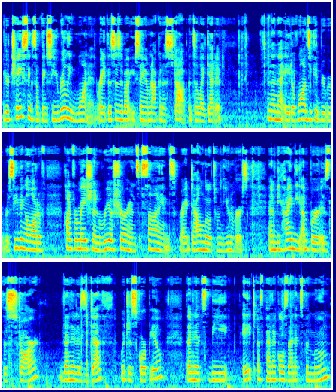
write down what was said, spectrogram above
you're chasing something, so you really want it, right? This is about you saying, I'm not going to stop until I get it. And then that Eight of Wands, you could be receiving a lot of confirmation, reassurance, signs, right? Downloads from the universe. And behind the Emperor is the star. Then it is death, which is Scorpio. Then it's the Eight of Pentacles. Then it's the moon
